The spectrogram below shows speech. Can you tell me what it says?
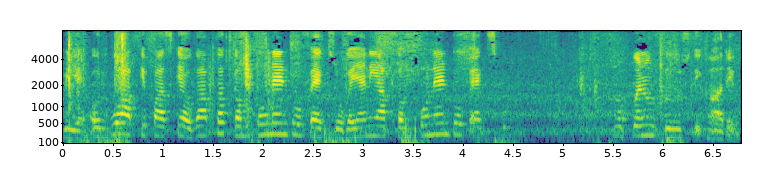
भी है। और वो आपके पास क्या होगा? आपका कंपोनेंट ऑफ़ एक्स होगा। यानी आप कंपोनेंट ऑफ़ एक्स को ओपन और क्लोज दिखा रहे हो।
